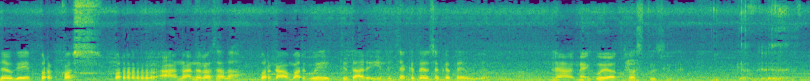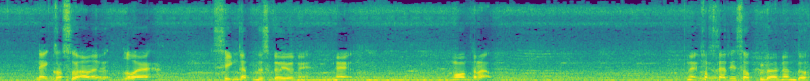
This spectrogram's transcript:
Ya oke per kos per anak nih salah. Per kamar gue ditarik ini sakit ewu. Sakit ewu nah nek gue aku gak setuju. Nek kos soalnya luwih singkat des kayane nek ngontrak nek kos kan iso bulanan toh?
